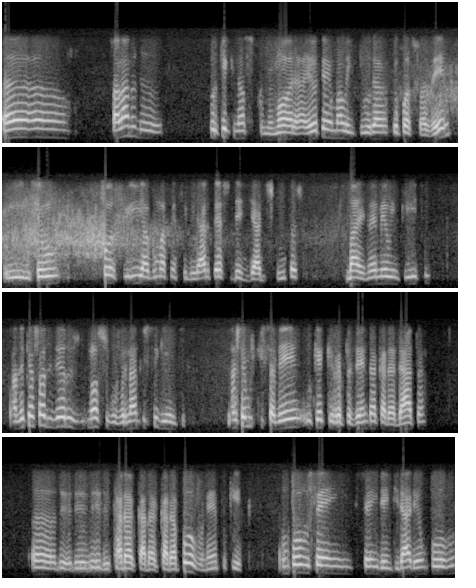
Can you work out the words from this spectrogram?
Ah, falando de por que, que não se comemora, eu tenho uma leitura que eu posso fazer e se eu for ferir alguma sensibilidade, peço desde já desculpas, mas não é meu intuito. Mas eu quero só dizer aos nossos governantes o seguinte, nós temos que saber o que é que representa cada data ah, de, de- de- cada, cada, cada povo, né? Porque um povo sem, sem identidade é um povo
